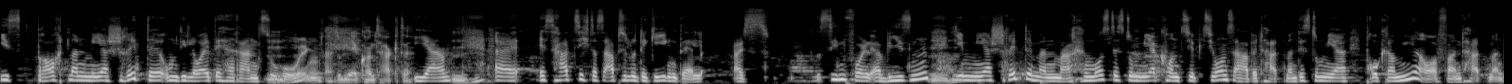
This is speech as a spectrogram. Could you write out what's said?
ist, braucht man mehr Schritte, um die Leute heranzuholen. Mhm. Also mehr Kontakte. Ja, mhm. äh, es hat sich das absolute Gegenteil als sinnvoll erwiesen. Mhm. Je mehr Schritte man machen muss, desto mehr Konzeptionsarbeit hat man, desto mehr Programmieraufwand hat man.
